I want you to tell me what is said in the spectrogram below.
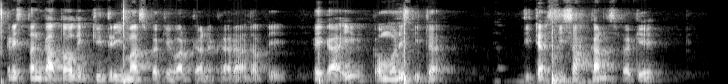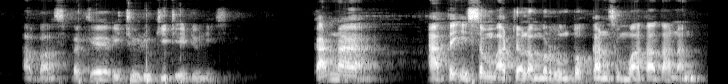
Kristen Katolik diterima sebagai warga negara, tapi PKI komunis tidak tidak disahkan sebagai apa sebagai ideologi di Indonesia. Karena ateisme adalah meruntuhkan semua tatanan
